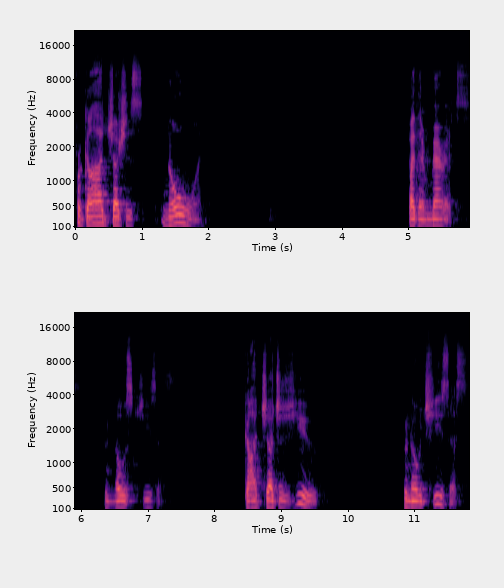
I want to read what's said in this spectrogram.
For God judges no one by their merits who knows Jesus. God judges you who know Jesus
